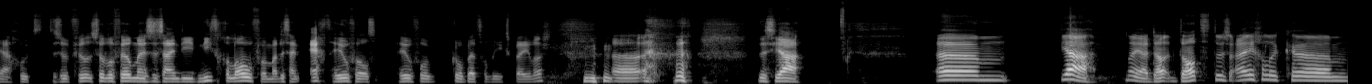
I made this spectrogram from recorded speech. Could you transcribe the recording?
ja goed, er zullen veel, zullen veel mensen zijn die het niet geloven. Maar er zijn echt heel veel, heel veel Go Battle League spelers. Eh, dus ja. Ehm, ja, nou ja, da- dat dus eigenlijk. ehm,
